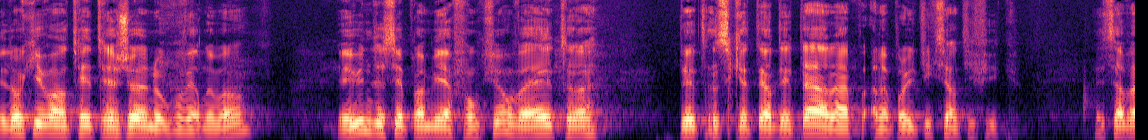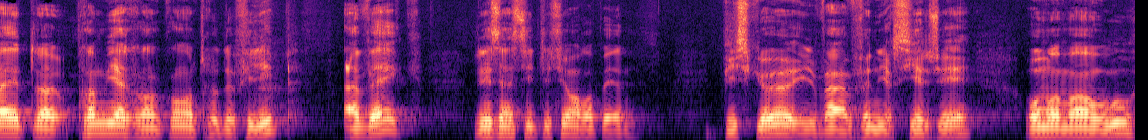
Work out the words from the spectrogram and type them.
Et donc il va entrer très jeune au gouvernement, et une de ses premières fonctions va être d'être secrétaire d'État à la politique scientifique. Et ça va être la première rencontre de Philippe avec les institutions européennes, puisqu'il va venir siéger au moment où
